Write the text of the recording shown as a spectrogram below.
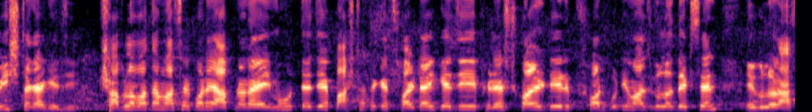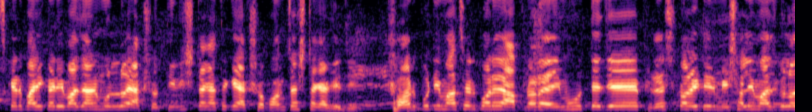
বিশ টাকা কেজি। শাপলা পাতা মাছের পরে আপনারা এই মুহূর্তে যে পাঁচটা থেকে ছয়টাই কেজি ফ্রেশ কোয়ালিটির সরপুটি মাছগুলো দেখছেন, এগুলোর আজকের পাইকারি বাজার মূল্য একশো তিরিশ টাকা থেকে একশো পঞ্চাশ টাকা কেজি। সরপুটি মাছের পরে আপনারা এই মুহূর্তে যে ফ্রেশ কোয়ালিটির মিশালি মাছগুলো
